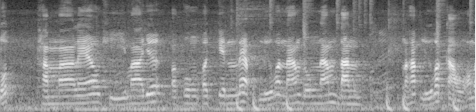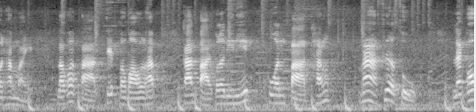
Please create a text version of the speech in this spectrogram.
รถทำมาแล้วขี่มาเยอะประกงประเก็นแลบหรือว่าน้ำดงน้ำดันนะครับ หรือว่าเก่าเอามาทำใหม่ เราก็ปาดเซ็ตเบาๆนะครับ การปาดกรณีนี้ควรปาดทั้งหน้าเสื้อสูบและก็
